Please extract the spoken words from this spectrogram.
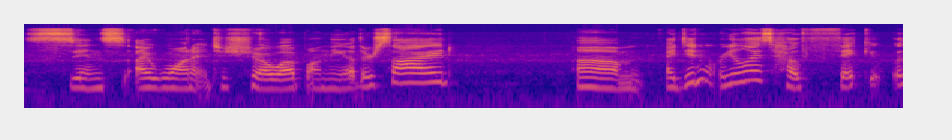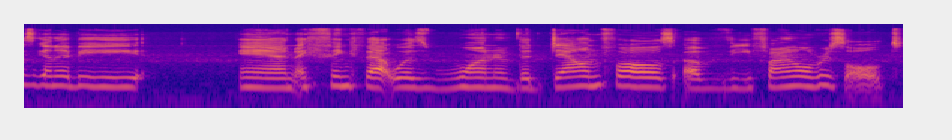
since I want it to show up on the other side. Um, I didn't realize how thick it was going to be and I think that was one of the downfalls of the final result.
